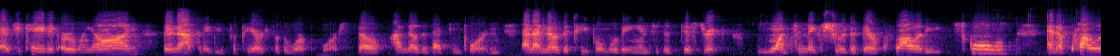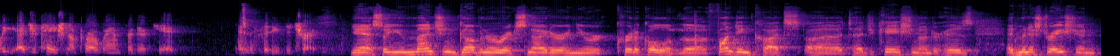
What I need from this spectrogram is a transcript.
educated early on, they're not going to be prepared for the workforce. So I know that that's important. And I know that people moving into this district want to make sure that there are quality schools and a quality educational program for their kids in the city of Detroit. yeah, so you mentioned Governor Rick Snyder and you were critical of the funding cuts uh, to education under his administration.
